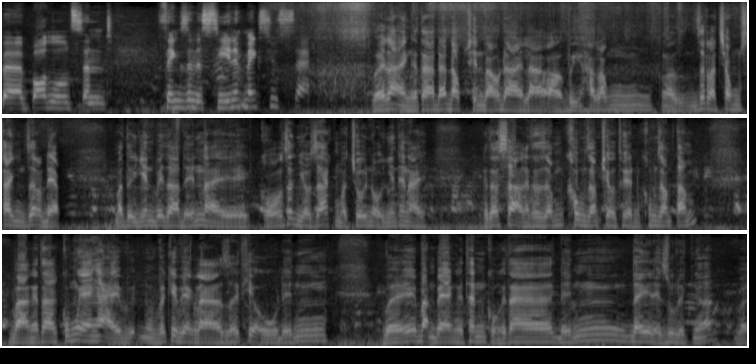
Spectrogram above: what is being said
uh, bottles and things in the sea, and it makes you sad. với lại người ta đã đọc trên báo đài là ở vịnh Hạ Long ờ, rất là trong xanh rất là đẹp mà tự nhiên bây giờ đến này có rất nhiều rác mà trôi nổi như thế này người ta sợ người ta dám không dám chèo thuyền không dám tắm và người ta cũng e ngại với, với cái việc là giới thiệu đến với bạn bè người thân của người ta đến đây để du lịch nữa và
